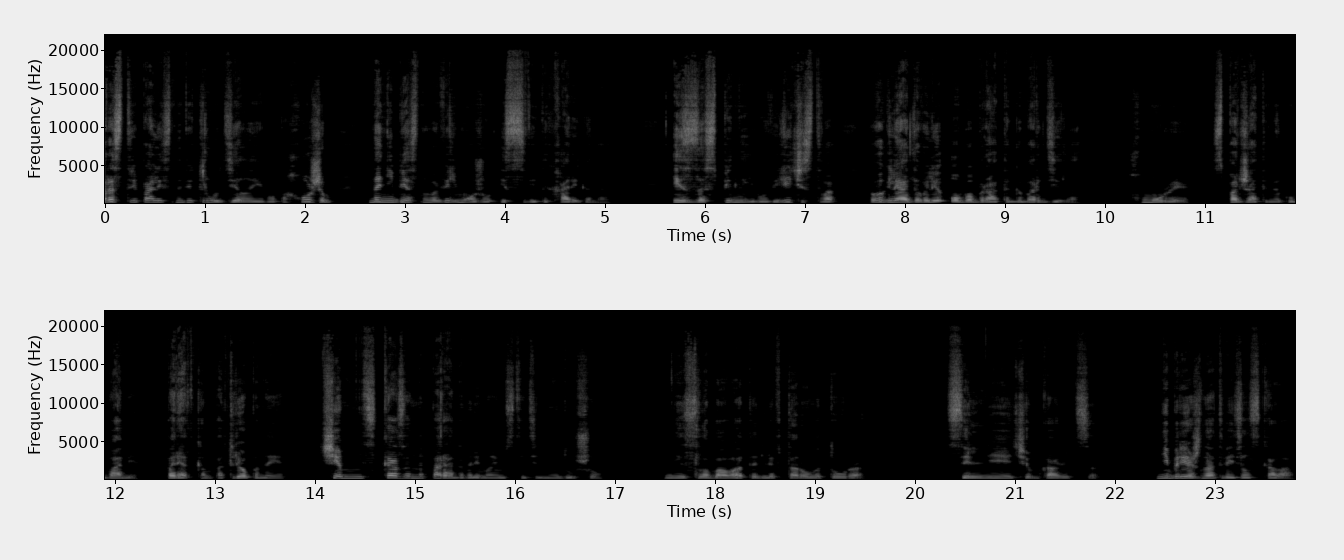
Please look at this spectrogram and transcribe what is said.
растрепались на ветру, делая его похожим на небесного вельможу из свиты Харригана. Из-за спины его величества выглядывали оба брата Габардила. Хмурые, с поджатыми губами, порядком потрепанные, чем несказанно порадовали мою мстительную душу. Не слабовато для второго тура. Сильнее, чем кажется. Небрежно ответил скала.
